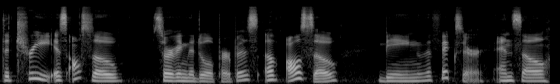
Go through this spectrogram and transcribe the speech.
the tree is also serving the dual purpose of also being the fixer. And so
